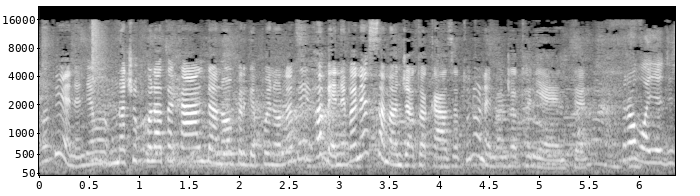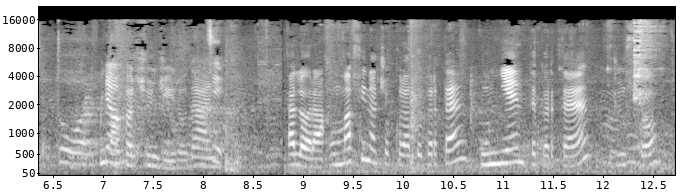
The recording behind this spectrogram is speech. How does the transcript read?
Va bene, andiamo. Una cioccolata calda, no? Perché poi non la bevi. Va bene, Vanessa ha mangiato a casa, tu non hai mangiato niente. Però voglio di torta. Andiamo a farci un giro, dai. Sì. Allora, un muffin al cioccolato per te, un niente per te, giusto?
